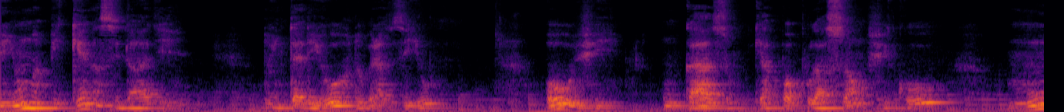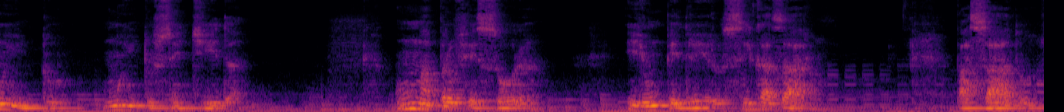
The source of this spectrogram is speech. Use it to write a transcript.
Em uma pequena cidade do interior do Brasil, houve um caso que a população ficou muito, muito sentida. Uma professora e um pedreiro se casaram. Passados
